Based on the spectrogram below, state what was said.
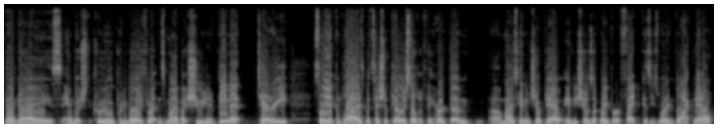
Bad guys ambush the crew. Pretty boy threatens Maya by shooting a beam at Terry. Celia complies, but says she'll kill herself if they hurt them. Uh, Maya's getting choked out. Andy shows up ready for a fight because he's wearing black now.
